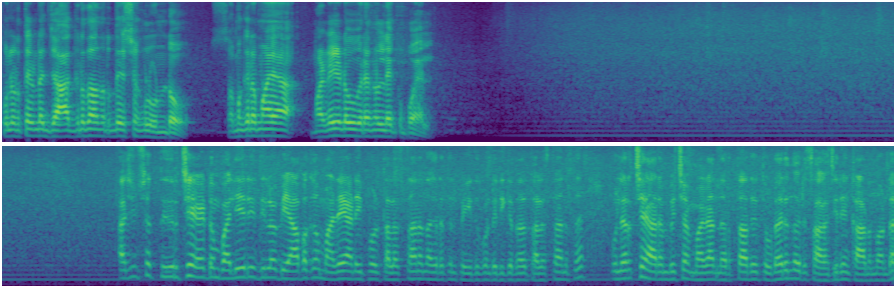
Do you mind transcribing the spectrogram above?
പുലർത്തേണ്ട ജാഗ്രതാ നിർദ്ദേശങ്ങളുണ്ടോ? സമഗ്രമായ മഴയുടെ വിവരങ്ങളിലേക്ക് പോയാൽ. അജിംഷ തീർച്ചയായിട്ടും വലിയ രീതിയിലുള്ള വ്യാപക മഴയാണ് ഇപ്പോൾ തലസ്ഥാന നഗരത്തിൽ പെയ്തുകൊണ്ടിരിക്കുന്നത്. തലസ്ഥാനത്ത് പുലർച്ചെ ആരംഭിച്ച മഴ നിർത്താതെ തുടരുന്ന ഒരു സാഹചര്യം കാണുന്നുണ്ട്.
